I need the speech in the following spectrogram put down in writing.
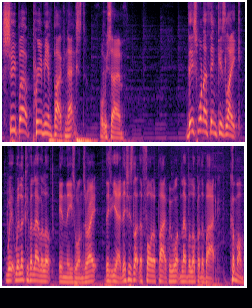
Super Premium pack next. What we saying? This one I think is like, we're, looking for level up in these ones, right? This, yeah, this is like the follow pack. We want level up at the back. Come on.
